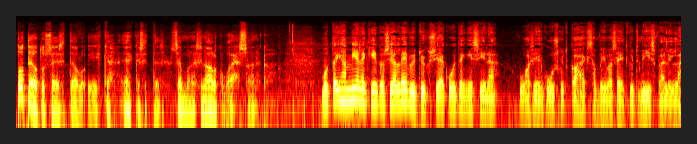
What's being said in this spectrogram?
Toteutus ei sitten ollut ehkä, ehkä sitten semmoinen siinä alkuvaiheessa ainakaan. Mutta ihan mielenkiintoisia levytyksiä kuitenkin siinä vuosien 68-75 välillä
